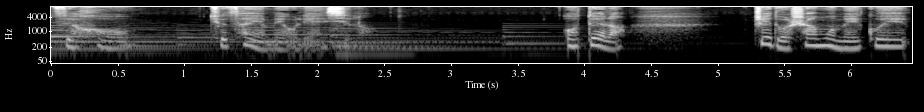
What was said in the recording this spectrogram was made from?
最后，就再也没有联系了。哦，对了，这朵沙漠玫瑰，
